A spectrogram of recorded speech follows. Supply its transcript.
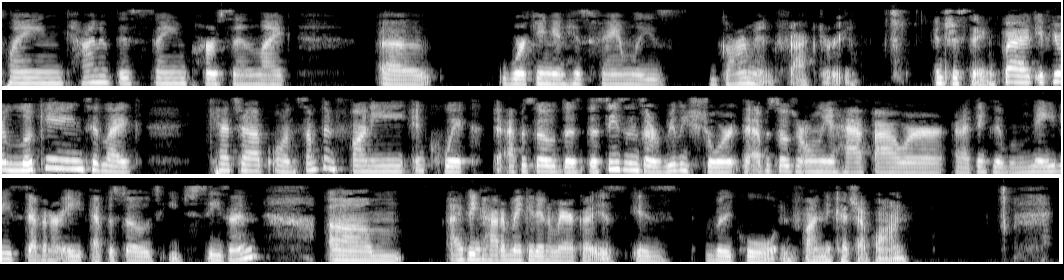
playing kind of this same person, like, uh, working in his family's garment factory. Interesting. But if you're looking to like catch up on something funny and quick, the episode, the, the seasons are really short. The episodes are only a half hour and I think there were maybe seven or eight episodes each season. Um, I think How to Make It in America is, is really cool and fun to catch up on.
